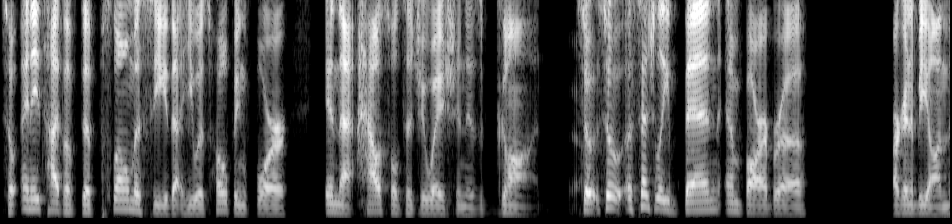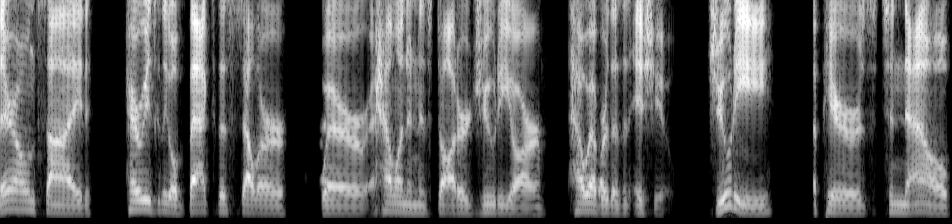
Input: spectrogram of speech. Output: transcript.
So any type of diplomacy that he was hoping for in that household situation is gone. Yeah. So so essentially Ben and Barbara are going to be on their own side. Harry's going to go back to the cellar where Helen and his daughter Judy are. However, there's an issue. Judy appears to now uh-huh.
